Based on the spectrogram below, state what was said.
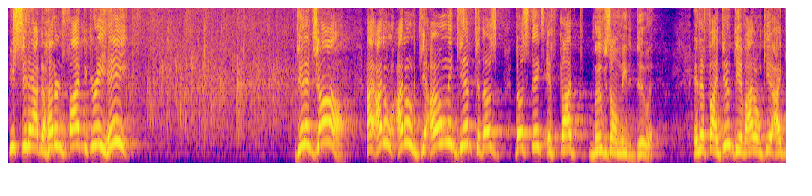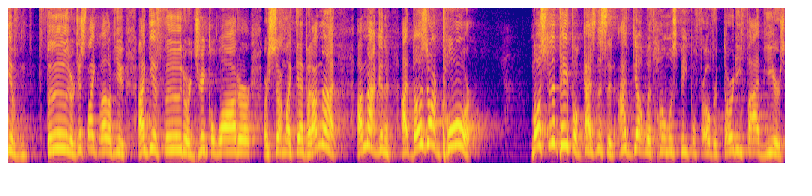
You sit out in 105 degree heat. Get a job. I, I don't, I don't, I only give to those, those things if God moves on me to do it. And if I do give, I don't give, I give food or just like a lot of you, I give food or drink of water or something like that. But I'm not, I'm not gonna, I, those aren't poor. Most of the people, guys, listen, I've dealt with homeless people for over 35 years.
